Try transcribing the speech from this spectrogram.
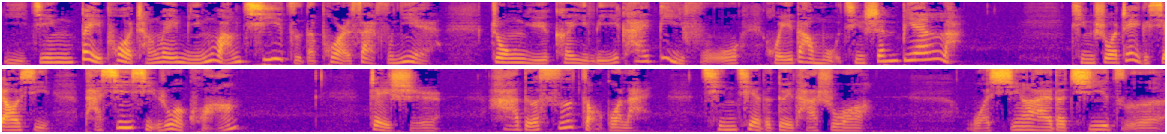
已经被迫成为冥王妻子的珀尔塞福涅，终于可以离开地府，回到母亲身边了。听说这个消息，他欣喜若狂。这时，哈德斯走过来，亲切的对他说：“我心爱的妻子。”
